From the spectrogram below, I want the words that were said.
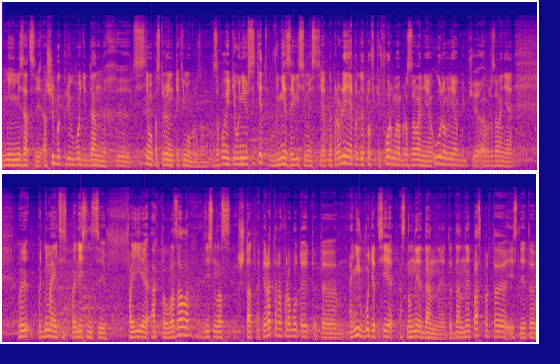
минимизации ошибок при вводе данных э, система построена таким образом. Заходите в университет вне зависимости от направления подготовки, формы образования, уровня образования – вы поднимаетесь по лестнице в фойе актового зала. Здесь у нас штат операторов работает. Это, они вводят все основные данные. Это данные паспорта, если это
